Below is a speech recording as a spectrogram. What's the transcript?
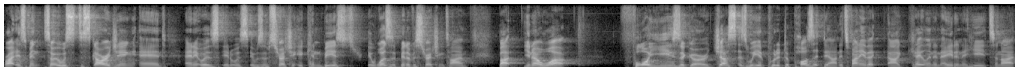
Right? It's been so it was discouraging and and it was it was it was a stretching. It can be a, it was a bit of a stretching time, but you know what? Four years ago, just as we had put a deposit down, it's funny that uh, Caitlin and Aiden are here tonight.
